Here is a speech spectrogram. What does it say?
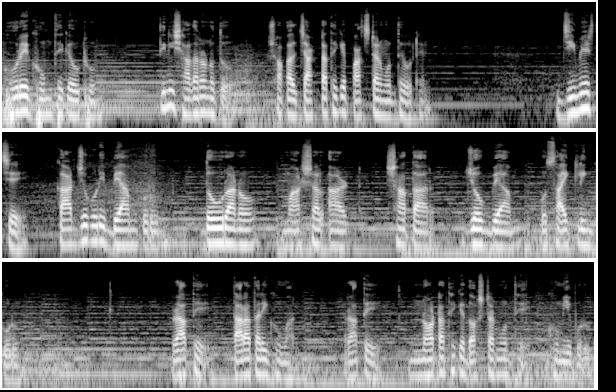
ভোরে ঘুম থেকে উঠুন। তিনি সাধারণত সকাল চারটা থেকে পাঁচটার মধ্যে ওঠেন। জিমের চেয়ে কার্যকরী ব্যায়াম করুন। দৌড়ানো, মার্শাল আর্ট, সাঁতার, যোগব্যায়াম ও সাইক্লিং করুন। রাতে তাড়াতাড়ি ঘুমান। রাতে নটা থেকে দশটার মধ্যে ঘুমিয়ে পড়ুন।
